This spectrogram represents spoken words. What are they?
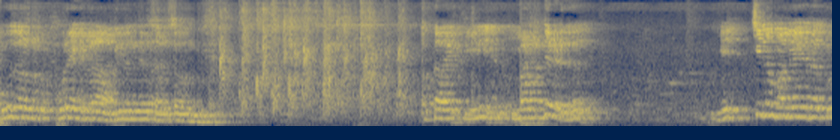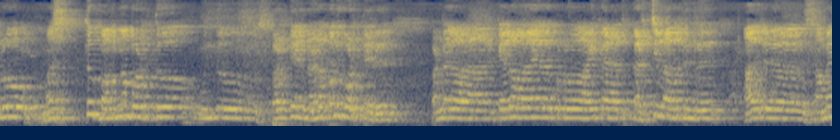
ಪೂರೈಗಳು ಪೂರೈಗಳ ಅಭಿನಂದನೆ ಸಲ್ಲಿಸಬಹುದು ಈ ಬರ್ತ್ಡೇ ಹೆಚ್ಚಿನ ಮನೆಯದಕ್ಕೂ ಮಸ್ತ್ ಭಂಗ ಬಡ್ದು ಒಂದು ಸ್ಪರ್ಧೆ ನಡಪದು ಕೊಡ್ತೇವೆ ಪಂಡ ಕೆಲವು ವಲಯದಕ್ಕೂ ಆಯ್ಕೆ ಖರ್ಚಿಲ್ಲ ಆಗ್ತದೆ ಆದ್ರೆ ಸಮಯ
